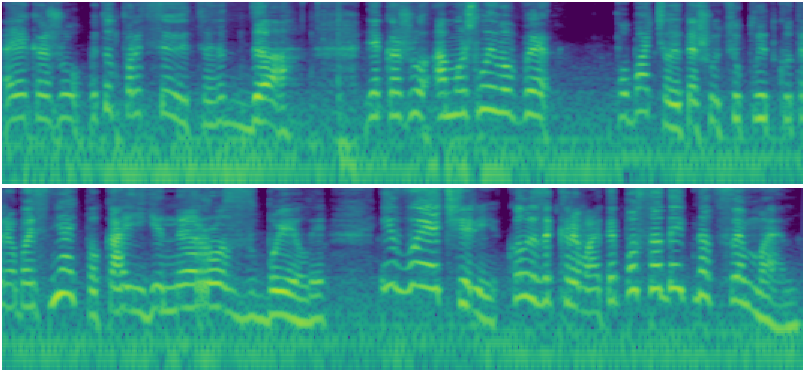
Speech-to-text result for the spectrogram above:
А я кажу, ви тут працюєте? Да. Я кажу, а можливо, ви побачили те, що цю плитку треба зняти, поки її не розбили. І ввечері, коли закриваєте, посадить на цемент.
